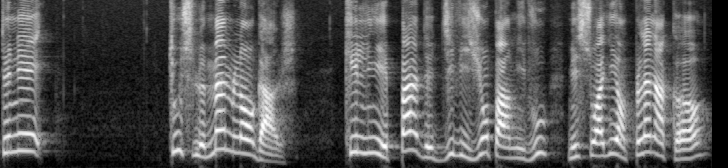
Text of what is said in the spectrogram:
tenez tous le même langage, qu'il n'y ait pas de division parmi vous, mais soyez en plein accord,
